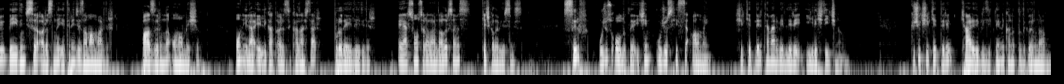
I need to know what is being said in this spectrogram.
ve 7. sıra arasında yeterince zaman vardır. Bazılarında 10-15 yıl. 10 ila 50 kat arası kazançlar burada elde edilir. Eğer son sıralarda alırsanız geç kalabilirsiniz. Sırf ucuz oldukları için ucuz hisse almayın. Şirketleri temel verileri iyileştiği için alın. Küçük şirketleri kar edebildiklerini kanıtladıklarını alın.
